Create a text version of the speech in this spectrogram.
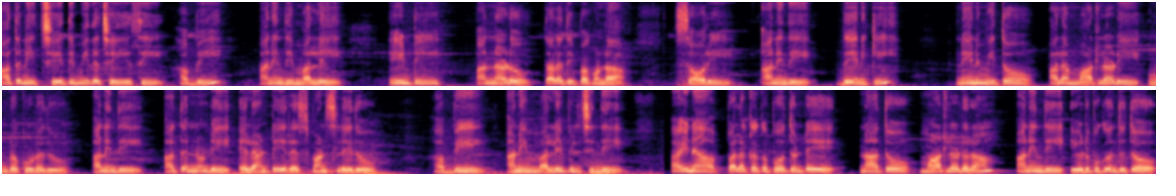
అతని చేతి మీద చేసి హబ్బీ అనింది మళ్ళీ. ఏంటి? అన్నాడు తల తిప్పకుండా. సారీ అనింది. దేనికి? నేను మీతో అలా మాట్లాడి ఉండకూడదు అనింది. అతని నుండి ఎలాంటి రెస్పాన్స్ లేదు. హబ్బీ అని మళ్ళీ పిలిచింది. అయినా పలకకపోతుంటే నాతో మాట్లాడరా అనింది ఏడుపు గొంతుతో.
